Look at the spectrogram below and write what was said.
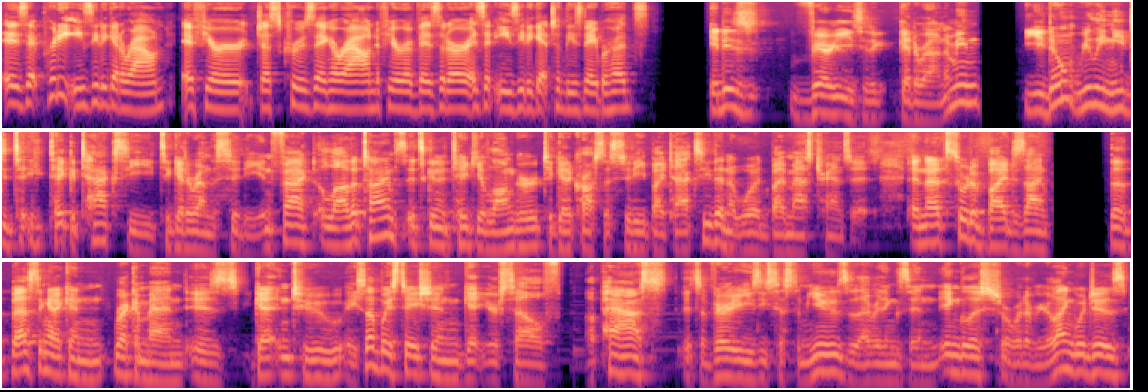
Is it pretty easy to get around if you're just cruising around? If you're a visitor, is it easy to get to these neighborhoods? It is very easy to get around. I mean, you don't really need to t- take a taxi to get around the city. In fact, a lot of times it's going to take you longer to get across the city by taxi than it would by mass transit. And that's sort of by design. The best thing I can recommend is get into a subway station, get yourself a pass. It's a very easy system to use. Everything's in English or whatever your language is.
